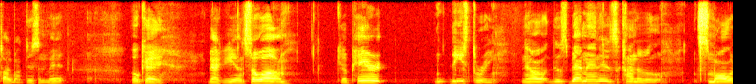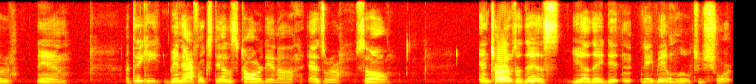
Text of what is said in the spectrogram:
talk about this in a minute. Okay, back again. So, um, compared these three. Now, this Batman is kind of a smaller than, I think he, Ben Affleck still is taller than uh, Ezra, so in terms of this, yeah, they didn't. They made him a little too short,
